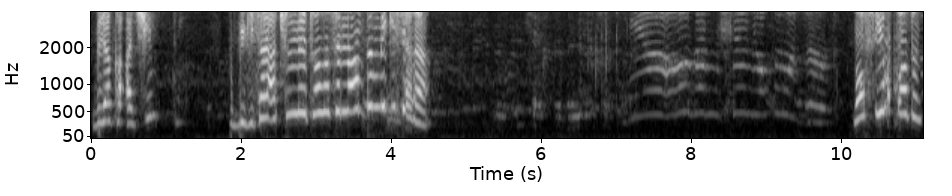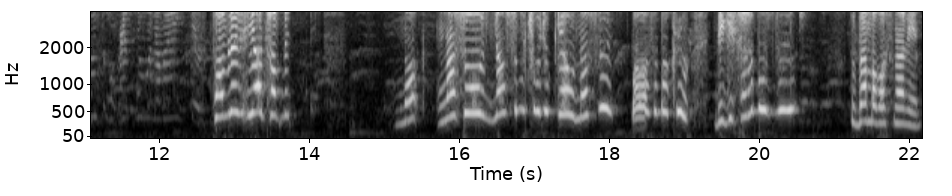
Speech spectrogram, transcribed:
Bir dakika açayım. Bu bilgisayar açılmıyor Talha sen ne yaptın bilgisayara? Nasıl yapmadın? Tablet ya tablet Na, nasıl nasıl bu çocuk ya nasıl babası bakıyor bilgisayarı bozdu dur ben babasını arayayım.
